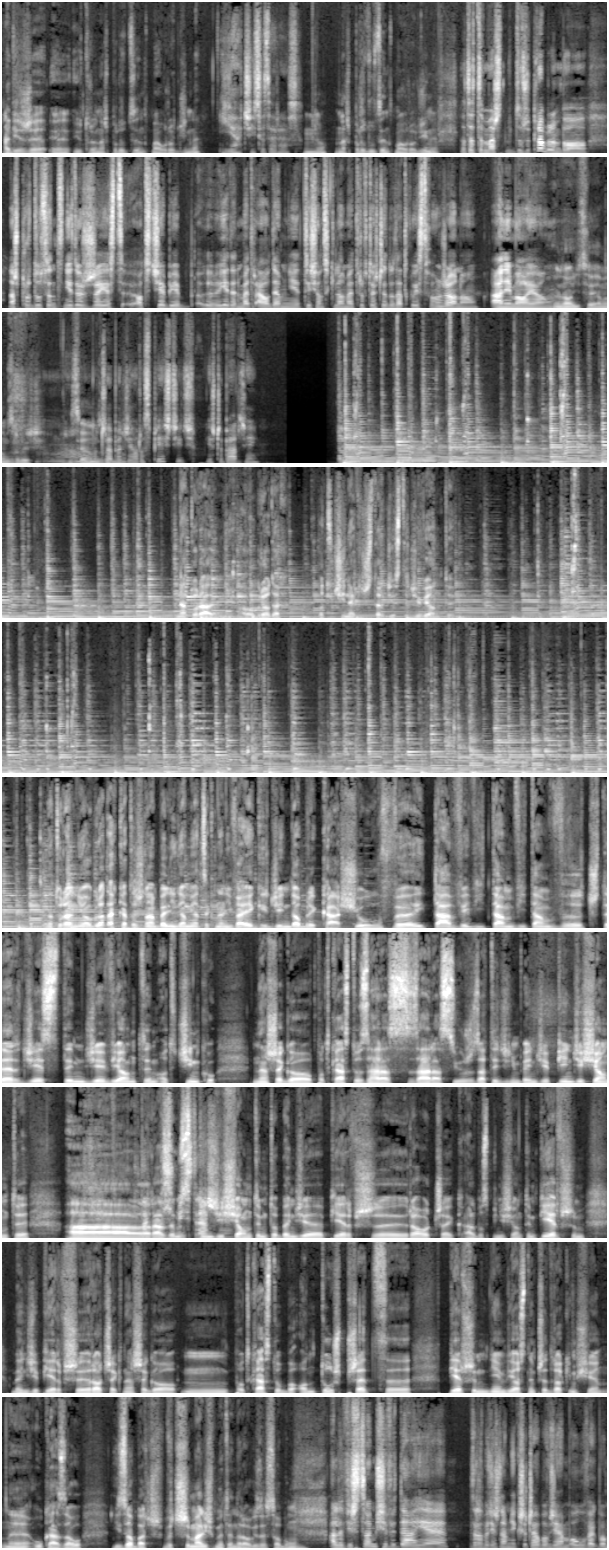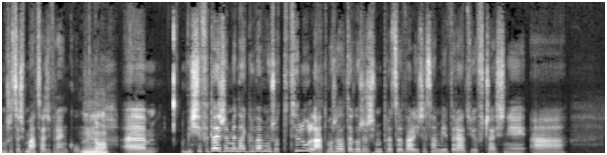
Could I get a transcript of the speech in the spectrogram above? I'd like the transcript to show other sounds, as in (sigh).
A wiesz, że y, jutro nasz producent ma urodziny? Ja ci co zaraz. No, nasz producent ma urodziny. No to ty masz duży problem, bo nasz producent nie dość, że jest od ciebie y, jeden metr, a ode mnie tysiąc kilometrów, to jeszcze w dodatku jest twoją żoną, a nie moją. No i co ja mam zrobić? No, co ja mam to trzeba będzie ją rozpieścić jeszcze bardziej. Naturalnie o ogrodach, odcinek 49. Naturalnie o ogrodach Katarzyna Bellingham, Jacek Naliwajek. Dzień dobry Kasiu. Witam, witam, witam w 49 odcinku naszego podcastu. Zaraz, zaraz, już za tydzień będzie 50, a Tak razem brzmi z strasznie. 50 to będzie pierwszy roczek, albo z 51 będzie pierwszy roczek naszego mm, podcastu, bo on tuż przed pierwszym dniem wiosny, przed rokiem się e, ukazał. I zobacz, wytrzymaliśmy ten rok ze sobą. Ale wiesz co, mi się wydaje, zaraz będziesz na mnie krzyczał, bo wziąłem ołówek, bo muszę coś macać w ręku. No, Em, mi się wydaje, że my nagrywamy już od tylu lat. Może dlatego, żeśmy pracowali czasami w radiu wcześniej, a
